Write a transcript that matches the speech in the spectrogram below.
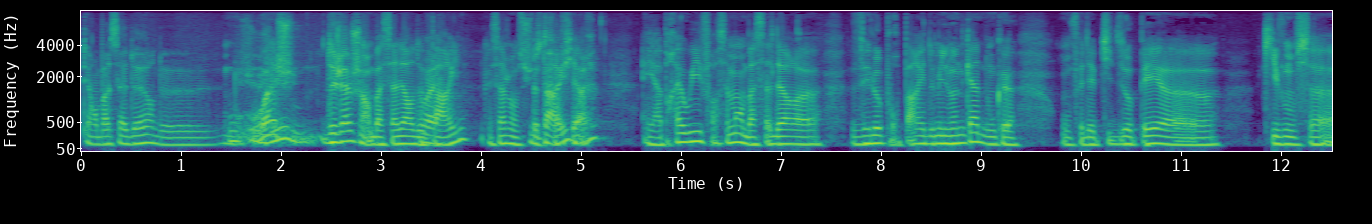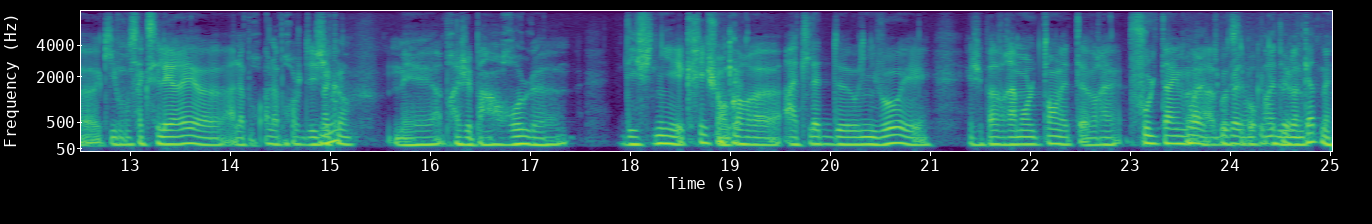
Tu es ambassadeur de. Ouais, déjà, je suis ambassadeur de Paris, et ça, j'en suis très fier. Et après, oui, forcément, ambassadeur vélo pour Paris 2024. Donc, on fait des petites OP qui vont qui vont s'accélérer à l'approche des JO. Mais après, j'ai pas un rôle défini et écrit. Je suis encore euh, athlète de haut niveau et, et j'ai pas vraiment le temps d'être vrai full time à bosser pour Paris 2024. Mais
